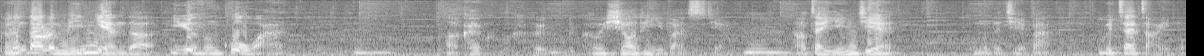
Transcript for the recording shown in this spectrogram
可能到了明年的一月份过完嗯。啊，可可可可会消停一段时间，嗯。然后再迎接我们的减半，会再涨一波，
